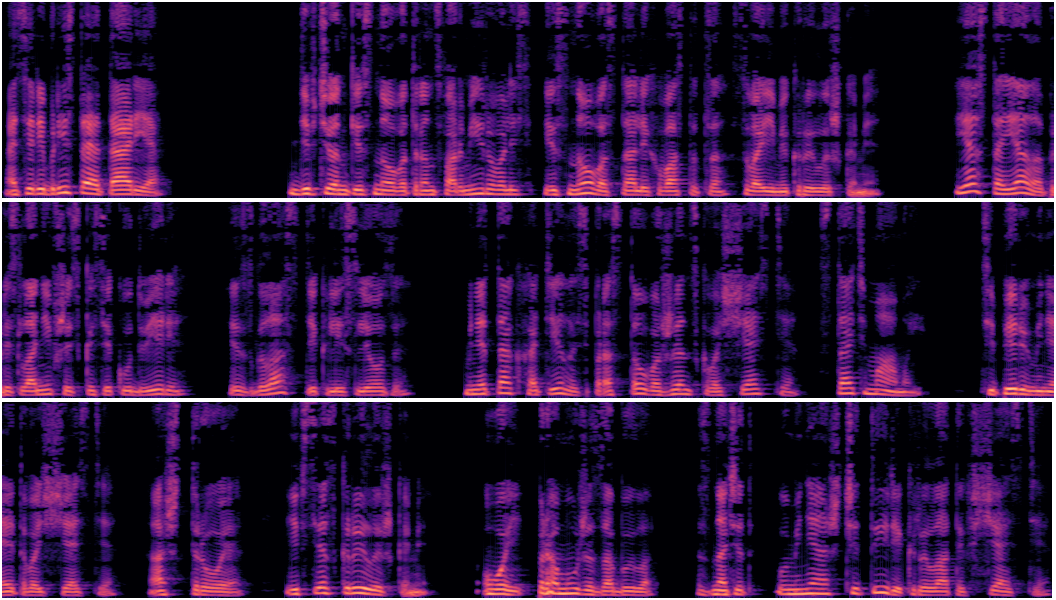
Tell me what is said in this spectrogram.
а серебристая Тарья». Девчонки снова трансформировались и снова стали хвастаться своими крылышками. Я стояла, прислонившись к косяку двери, из глаз текли слезы. Мне так хотелось простого женского счастья стать мамой. Теперь у меня этого счастья аж трое, и все с крылышками. Ой, про мужа забыла. Значит, у меня аж четыре крылатых счастья.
